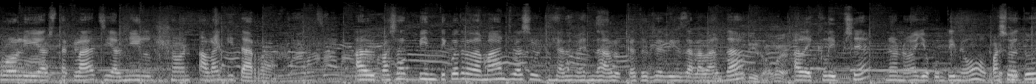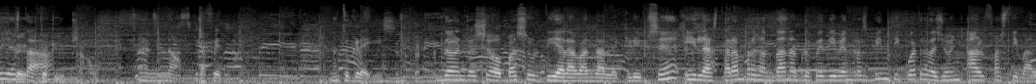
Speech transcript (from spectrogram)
Rowley als teclats i el Neil Sean a la guitarra. El passat 24 de maig va sortir a la venda el 14 disc de la banda, a l'Eclipse. No, no, jo continuo, passo de tu i ja està. Eh, No, de fet no. No t'ho creguis. doncs això, va sortir a la banda a l'Eclipse i l'estaran presentant el proper divendres 24 de juny al festival.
